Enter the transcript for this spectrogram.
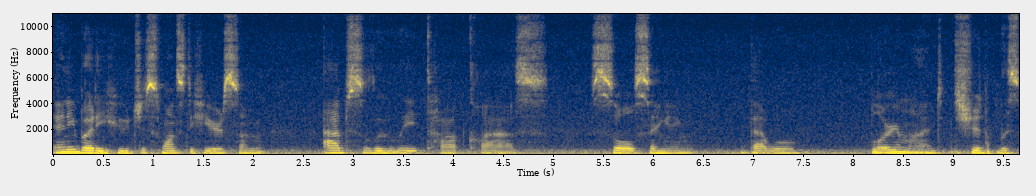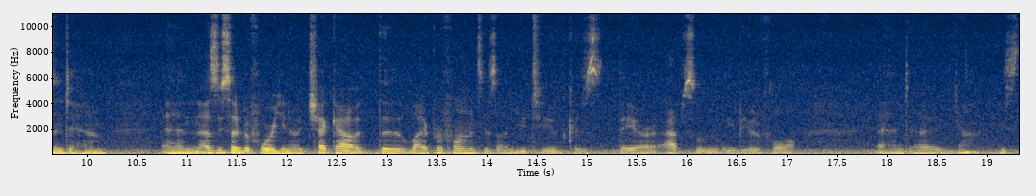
anybody who just wants to hear some absolutely top class soul singing that will blow your mind You should listen to him. And as I said before, you know, check out the live performances on YouTube because they are absolutely beautiful. And uh, yeah, he's,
